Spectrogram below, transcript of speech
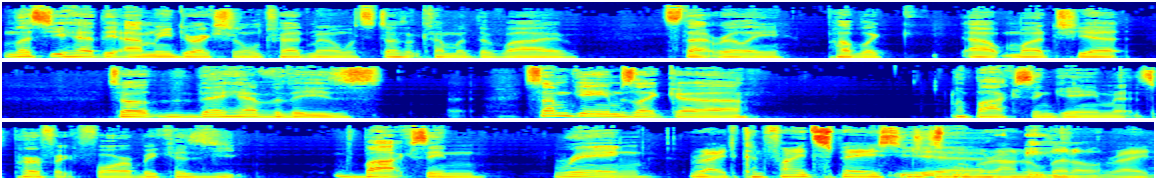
unless you had the omnidirectional treadmill, which doesn't come with the Vive. It's not really public out much yet. So they have these some games like uh, a boxing game. It's perfect for because you, boxing ring Right, confined space. You just Yeah. move around a little, right?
